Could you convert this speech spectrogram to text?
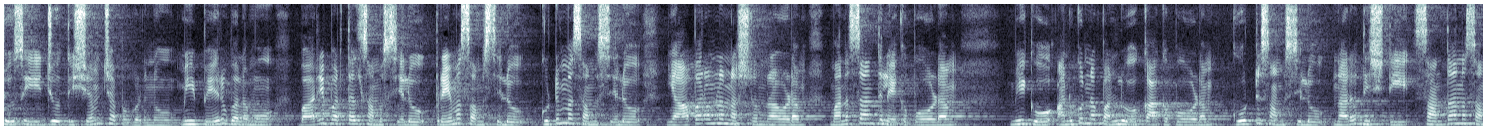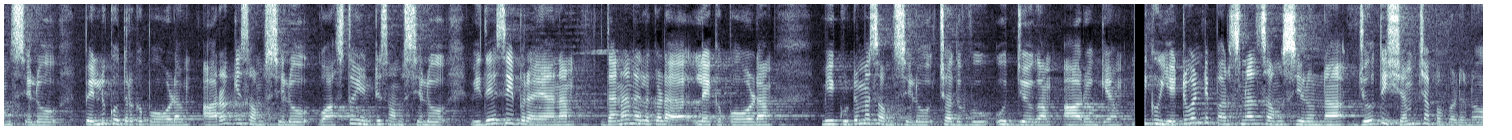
చూసి జ్యోతిష్యం చెప్పబడును. మీ పేరు బలము భార్యాభర్తల సమస్యలు ప్రేమ సమస్యలు కుటుంబ సమస్యలు వ్యాపారంలో నష్టం రావడం మనశ్శాంతి లేకపోవడం మీకు అనుకున్న పనులు కాకపోవడం కోర్టు సమస్యలు నరదిష్టి సంతాన సమస్యలు పెళ్ళి కుదరకపోవడం ఆరోగ్య సమస్యలు వాస్తు ఇంటి సమస్యలు విదేశీ ప్రయాణం ధన నిలకడ లేకపోవడం మీ కుటుంబ సమస్యలు చదువు ఉద్యోగం ఆరోగ్యం. మీకు ఎటువంటి పర్సనల్ సమస్యలున్నా జ్యోతిష్యం చెప్పబడును.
